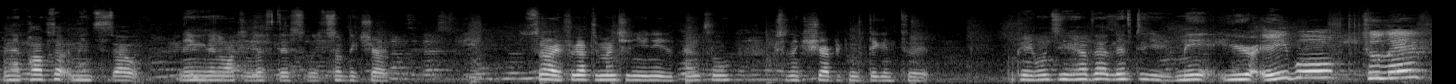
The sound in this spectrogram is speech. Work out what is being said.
When it pops up, it means it's out. Then you're gonna want to lift this with something sharp. Sorry, I forgot to mention you need a pencil something sharp you can dig into it. Okay, once you have that lifted, you may you're able to lift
